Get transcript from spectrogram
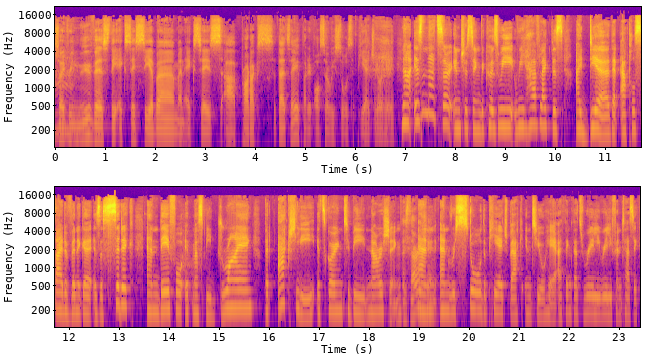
So it Ah. removes the excess sebum and excess uh, products that's there, but it also restores the pH of your hair. Now, isn't that so interesting? Because we we have like this idea that apple cider vinegar is acidic and therefore it must be drying, but actually it's going to be nourishing, It's nourishing. and and restore the pH back into your hair. I think that's really really fantastic.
